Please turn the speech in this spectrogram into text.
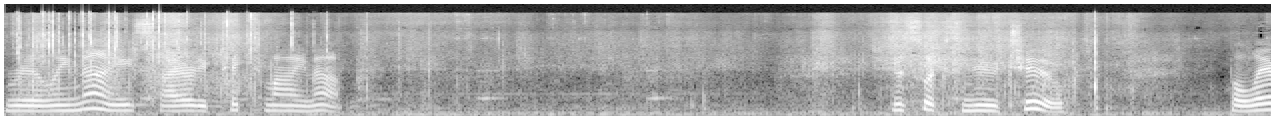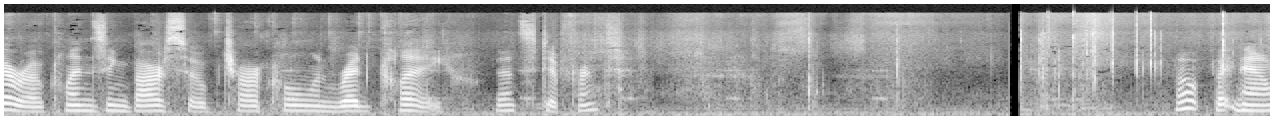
Really nice. I already picked mine up. This looks new too. Bolero Cleansing Bar Soap, Charcoal and Red Clay. That's different. Oh, but now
